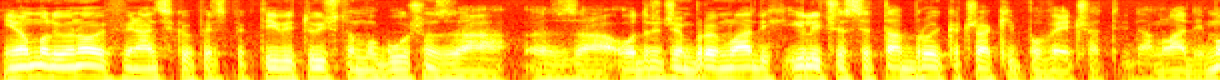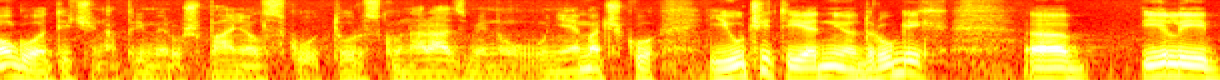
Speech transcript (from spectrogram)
imamo li u novoj financijskoj perspektivi tu isto mogućnost za, određen broj mladih ili će se ta brojka čak i povećati? Da mladi mogu otići, na primjer, u Španjolsku, Tursku, na razmjenu u Njemačku i učiti jedni od drugih ili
